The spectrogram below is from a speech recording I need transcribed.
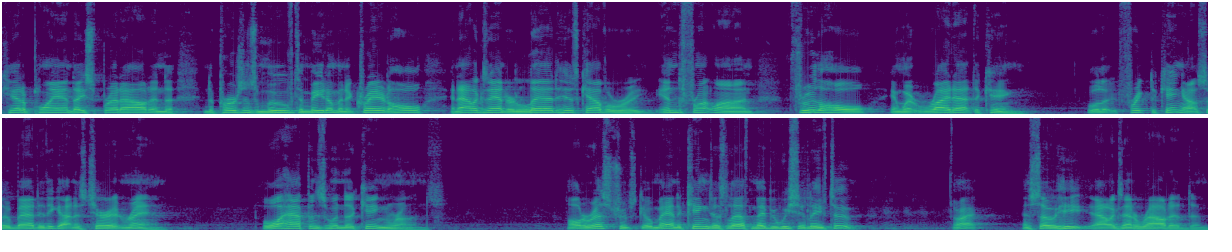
he had a plan, they spread out, and the, and the Persians moved to meet him, and it created a hole. And Alexander led his cavalry in the front line through the hole and went right at the king. Well, it freaked the king out so bad that he got in his chariot and ran. Well, what happens when the king runs? All the rest of the troops go, man, the king just left, maybe we should leave too. All right? And so he, Alexander routed them.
